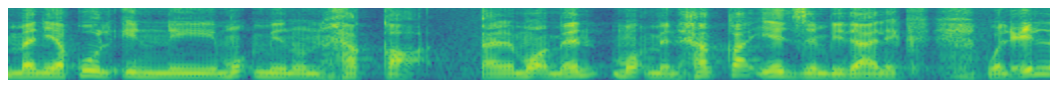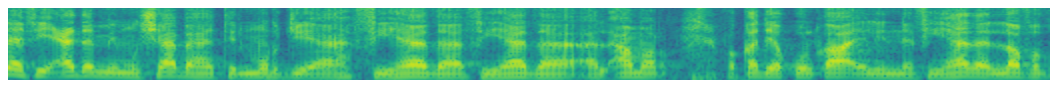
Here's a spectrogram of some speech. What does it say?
من يقول إني مؤمن حقا المؤمن مؤمن حقا يجزم بذلك. والعلة في عدم مشابهة المرجئة في هذا في هذا الأمر. وقد يقول قائل إن في هذا اللفظ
